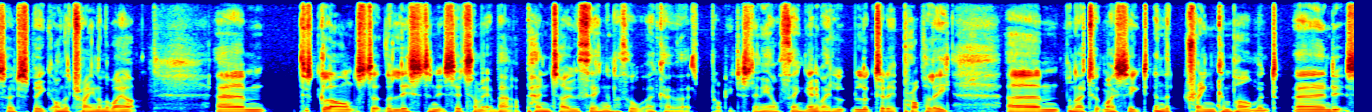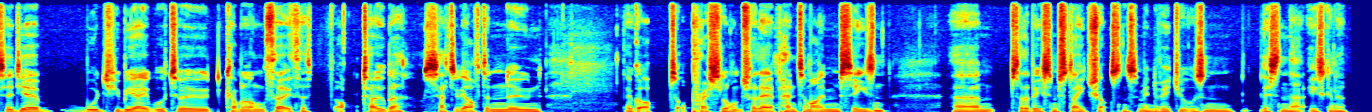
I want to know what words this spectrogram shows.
so to speak, on the train on the way up. Um, just glanced at the list and it said something about a panto thing and I thought okay that's probably just any old thing. Anyway l- looked at it properly um, and I took my seat in the train compartment and it said yeah would you be able to come along 30th of October Saturday afternoon? They've got a sort of press launch for their pantomime season. Um, so there'll be some stage shots and some individuals and this and that. He's going to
